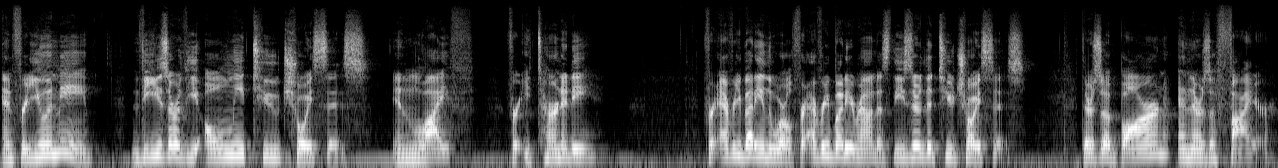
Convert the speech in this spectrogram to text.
And for you and me, these are the only two choices in life, for eternity, for everybody in the world, for everybody around us. These are the two choices. There's a barn and there's a fire.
